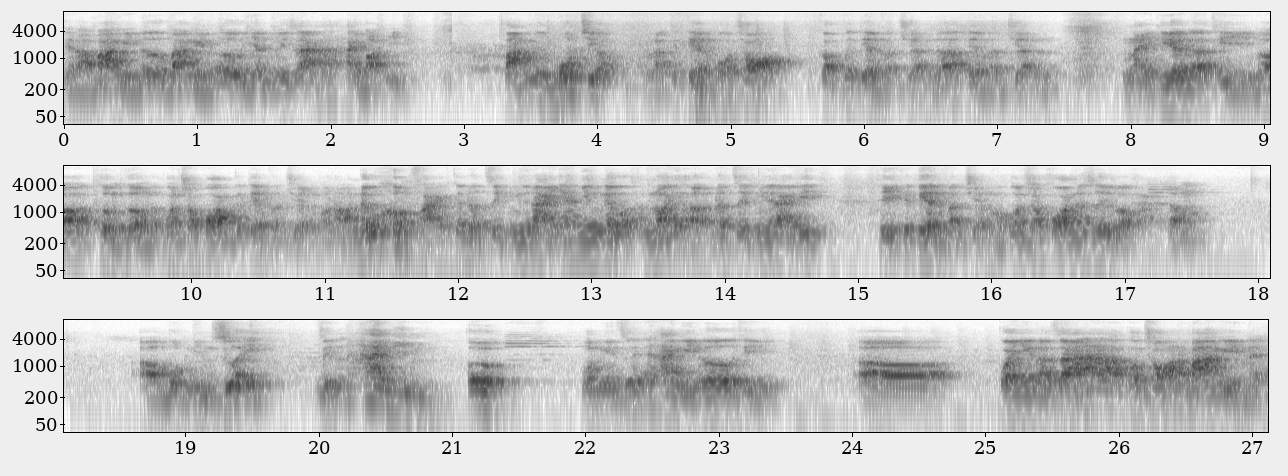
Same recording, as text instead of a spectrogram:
thì là 3.000 ơ 3.000 ơ nhân với giá 27 81 triệu là cái tiền bỏ chó cộng với tiền vận chuyển nữa tiền vận chuyển này kia nữa thì nó thường thường cái con chó con cái tiền vận chuyển của nó nếu không phải cái đợt dịch như này nhá nhưng nếu nói ở đợt dịch như này đi thì cái tiền vận chuyển một con chó con nó rơi vào khoảng tầm ờ, một nghìn rưỡi đến hai nghìn ơ. Một nghìn rưỡi đến hai nghìn ơ thì uh, coi như là giá con chó là ba nghìn này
